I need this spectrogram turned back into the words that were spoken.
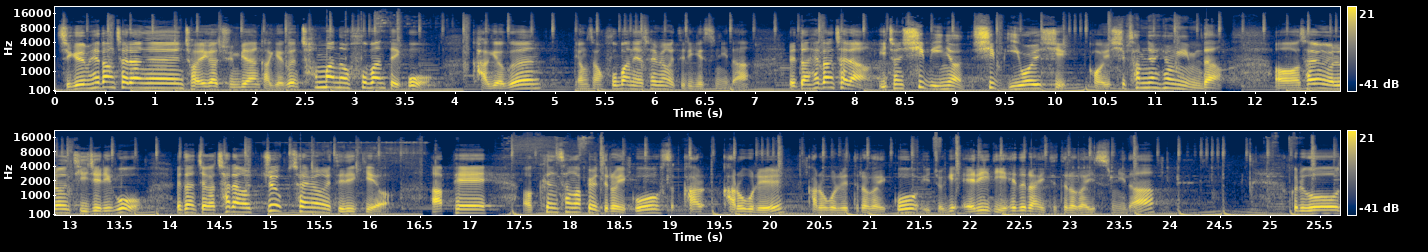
지금 해당 차량은 저희가 준비한 가격은 천만 원 후반대고 가격은 영상 후반에 설명을 드리겠습니다. 일단 해당 차량 2012년 12월식 거의 13년형입니다. 어, 사용 연료는 디젤이고 일단 제가 차량을 쭉 설명을 드릴게요. 앞에 어, 큰 삼각별 들어있고 가, 가로 그릴 가로 그릴 들어가 있고 이쪽에 LED 헤드라이트 들어가 있습니다. 그리고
